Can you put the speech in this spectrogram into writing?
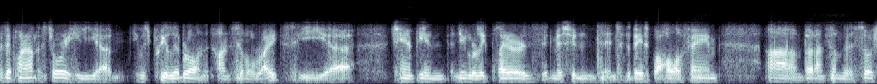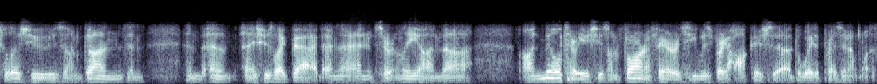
as I point out in the story, he um, he was pretty liberal on, on civil rights. He uh, championed Negro League players' admission into the Baseball Hall of Fame, um, but on some of the social issues, on guns and and, and issues like that, and and certainly on uh, on military issues, on foreign affairs, he was very hawkish uh, the way the president was.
